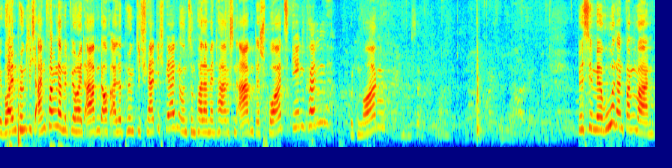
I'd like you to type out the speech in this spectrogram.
Wir wollen pünktlich anfangen, damit wir heute Abend auch alle pünktlich fertig werden und zum Parlamentarischen Abend des Sports gehen können. Guten Morgen. Bisschen mehr Ruhe, dann fangen wir an.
